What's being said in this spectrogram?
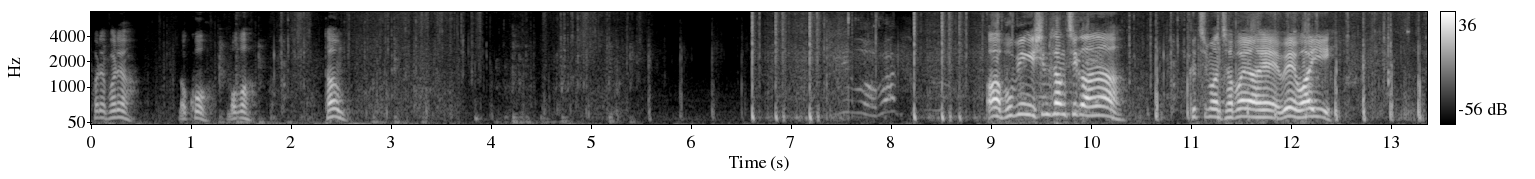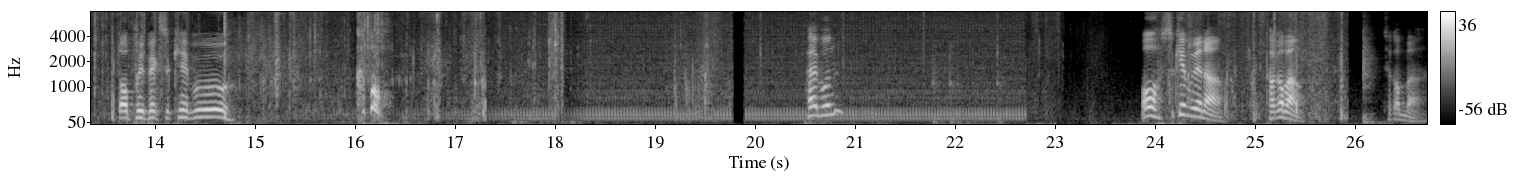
버려 버려. 넣고 먹어. 다음. 아 무빙이 심상치가 않아. 그치만 잡아야 해. 왜 와이 더플 백스캐브. 카토! 8분? 어 스캐브에나 가가방. 잠깐만.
